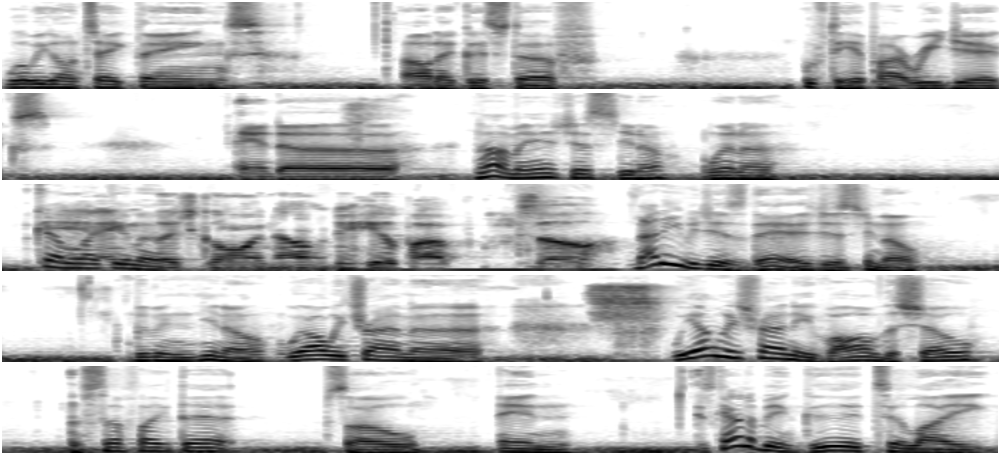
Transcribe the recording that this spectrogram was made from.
where we gonna take things, all that good stuff with the hip hop rejectz. And uh no man, it's just, you know, when a kind of Yeah, like ain't in a much going on in hip hop. So not even just that. It's just you know, we've been you know we're always trying to we always trying to evolve the show and stuff like that. So and it's kind of been good to like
